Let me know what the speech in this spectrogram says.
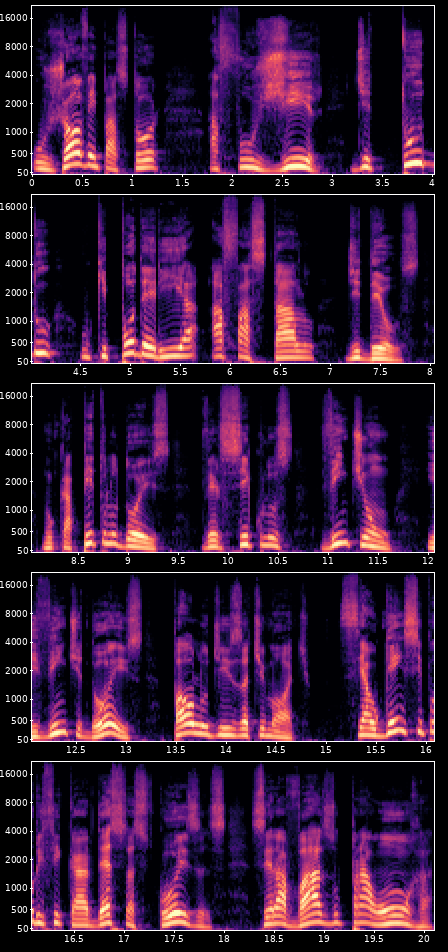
o jovem pastor a fugir de tudo o que poderia afastá-lo de Deus. No capítulo 2, versículos 21 e 22, Paulo diz a Timóteo: Se alguém se purificar dessas coisas, será vaso para honra,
